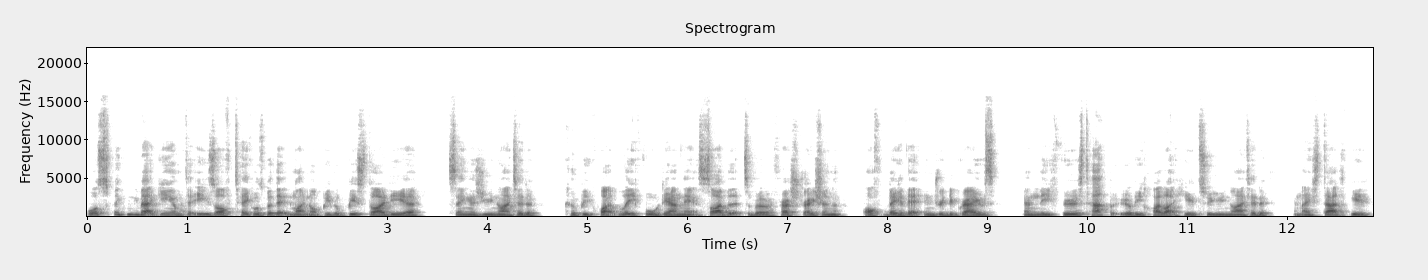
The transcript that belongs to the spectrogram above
Was thinking about getting him to ease off tackles, but that might not be the best idea, seeing as United could be quite lethal down that side, but that's a bit of a frustration off the back of that injury to Graves in the first half. But early highlight here to United, and they start to get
